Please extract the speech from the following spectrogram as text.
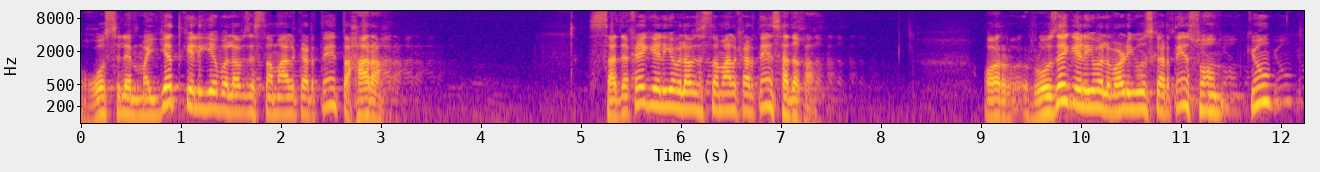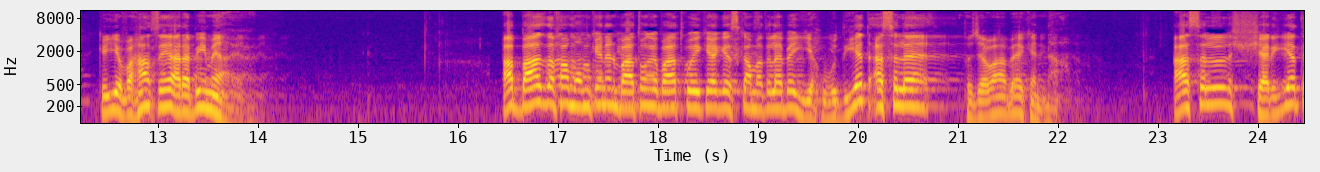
गौसल मैयत के लिए वो लफ्ज इस्तेमाल करते हैं, तहारा। सदक़े के लिए वो लफ्ज इस्तेमाल करते हैं सदका। और रोज़े के लिए वो वर्ड यूज़ करते हैं सोम। क्यों? कि ये वहाँ से अरबी में आया है। अब बाज दफ़ा मुमकिन इन बातों के बाद कोई कहे कि इसका मतलब है यहूदियत असल है तो जवाब है कि ना। असल शरीयत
